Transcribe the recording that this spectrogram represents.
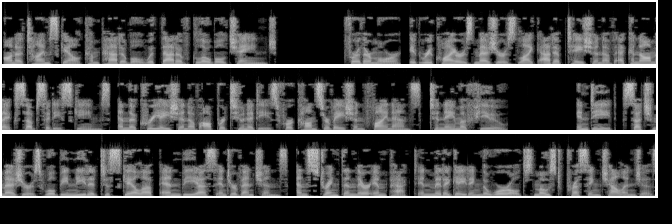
on a timescale compatible with that of global change. Furthermore, it requires measures like adaptation of economic subsidy schemes, and the creation of opportunities for conservation finance, to name a few. Indeed, such measures will be needed to scale up NBS interventions, and strengthen their impact in mitigating the world's most pressing challenges.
